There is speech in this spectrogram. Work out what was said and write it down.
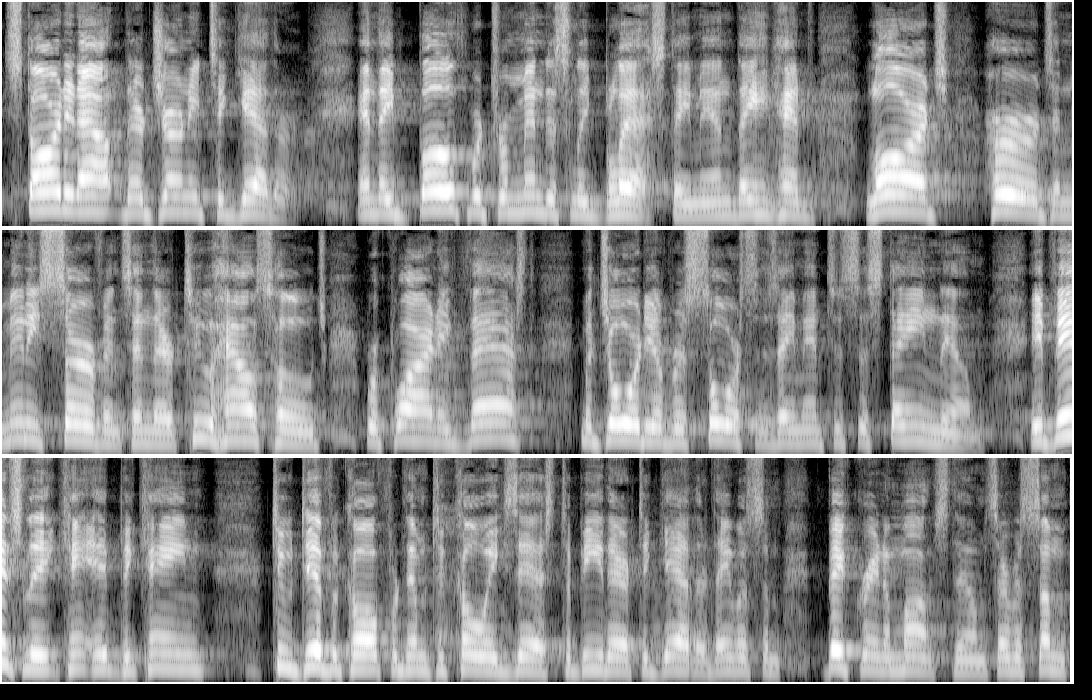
started out their journey together and they both were tremendously blessed. Amen. They had large herds and many servants, and their two households required a vast majority of resources, amen, to sustain them. Eventually, it, came, it became too difficult for them to coexist, to be there together. There was some bickering amongst them. There was some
